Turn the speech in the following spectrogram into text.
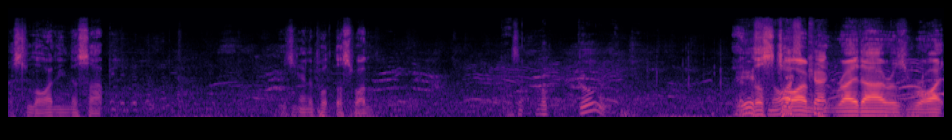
Just lining this up. Where's he going to put this one? Doesn't look good. And Yes, this nice time kick. radar is right.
